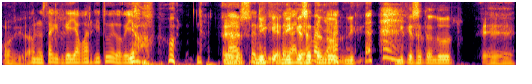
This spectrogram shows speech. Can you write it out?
hori da. Bueno, ez dakit gehiago argitu edo gehiago. Ez, nik, nik esaten dut, nik, nik esaten dut, eh,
